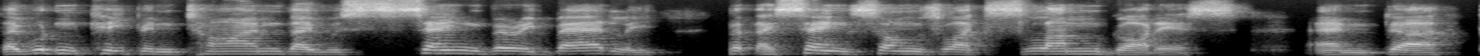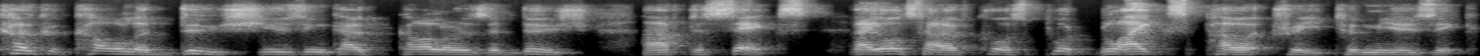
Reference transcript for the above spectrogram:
they wouldn't keep in time. They were sang very badly, but they sang songs like Slum Goddess and uh, Coca Cola douche, using Coca Cola as a douche after sex. They also, of course, put Blake's poetry to music.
